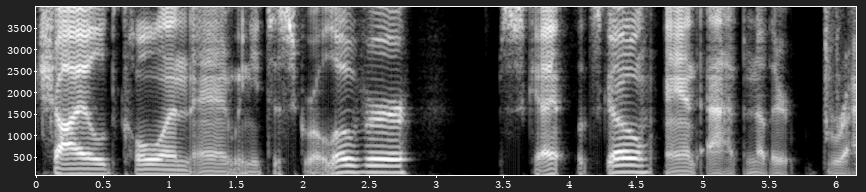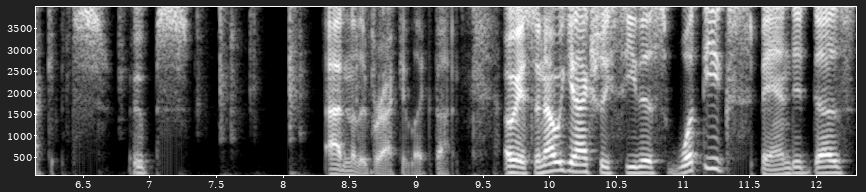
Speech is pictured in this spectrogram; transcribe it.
child colon, and we need to scroll over. Okay, let's go and add another bracket. Oops. Add another bracket like that. Okay, so now we can actually see this. What the expanded does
